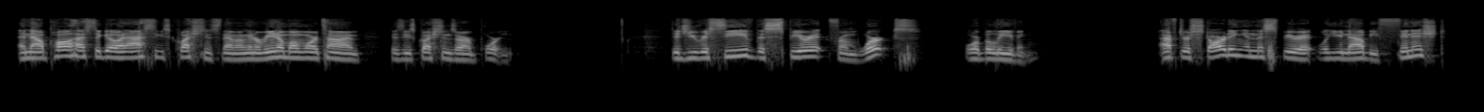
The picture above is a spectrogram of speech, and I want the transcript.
And now Paul has to go and ask these questions to them. I'm going to read them one more time because these questions are important. Did you receive the Spirit from works or believing? After starting in the Spirit, will you now be finished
